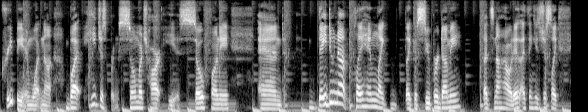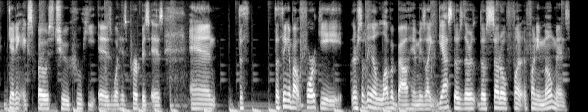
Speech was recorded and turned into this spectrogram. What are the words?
creepy and whatnot, but he just brings so much heart. He is so funny, and they do not play him like like a super dummy. That's not how it is. I think he's just like getting exposed to who he is, what his purpose is, and the the thing about Forky, there's something to love about him. Is like yes, those those those subtle fun, funny moments,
